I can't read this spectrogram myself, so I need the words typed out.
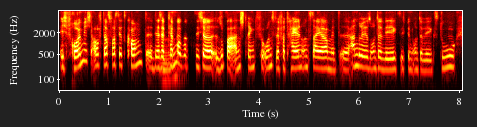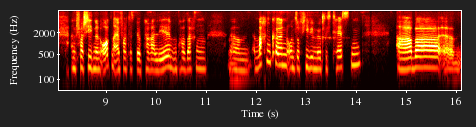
ich freue mich auf das, was jetzt kommt. Der mhm. September wird sicher super anstrengend für uns. Wir verteilen uns da ja mit äh, André ist unterwegs, ich bin unterwegs, du an verschiedenen Orten, einfach, dass wir parallel ein paar Sachen ähm, machen können und so viel wie möglich testen. Aber ähm,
